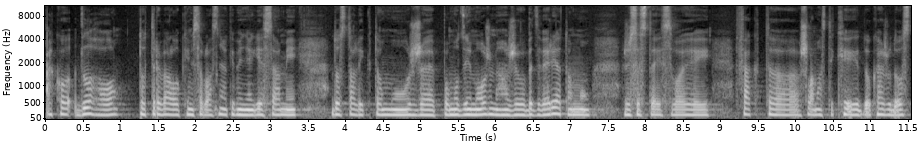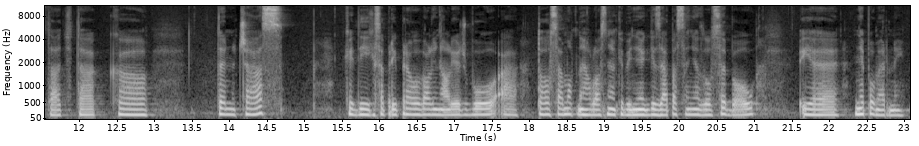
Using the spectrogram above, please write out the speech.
ako dlho to trvalo, kým sa vlastne keby niekde sami dostali k tomu, že pomoc je možná, že vôbec veria tomu, že sa z tej svojej fakt e, šlamastiky dokážu dostať, tak e, ten čas, kedy sa pripravovali na liečbu a toho samotného vlastne keby niekde zápasenia so sebou je nepomerný.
